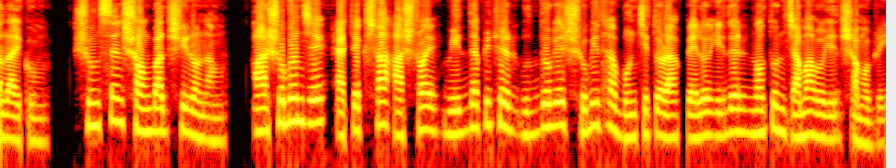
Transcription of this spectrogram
আলাইকুম। শুনছেন সংবাদ শিরোনাম। আশুগঞ্জে অ্যাটেক্সা আশ্রয় বিদ্যাপীঠের উদ্যোগে সুবিধা বঞ্চিতরা পেল ঈদের নতুন জামা ও ঈদ সামগ্রী।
